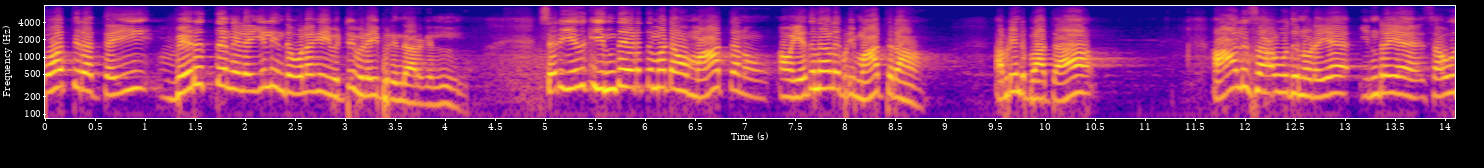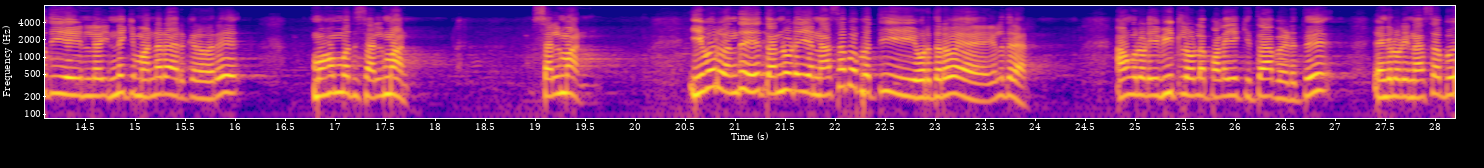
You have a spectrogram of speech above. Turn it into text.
கோத்திரத்தை வெறுத்த நிலையில் இந்த உலகை விட்டு விடை பிரிந்தார்கள் சரி எதுக்கு இந்த இடத்த மட்டும் அவன் மாற்றணும் அவன் எதனால இப்படி மாத்துறான்? அப்படின்ட்டு பார்த்தா ஆளு சவுதினுடைய இன்றைய சவுதியில் இன்னைக்கு மன்னராக இருக்கிறவர் முகமது சல்மான். சல்மான். இவர் வந்து தன்னுடைய நசபை பற்றி ஒரு தடவை எழுதுறார். அவங்களுடைய வீட்டில் உள்ள பழைய கிதாபை எடுத்து எங்களுடைய நசபு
